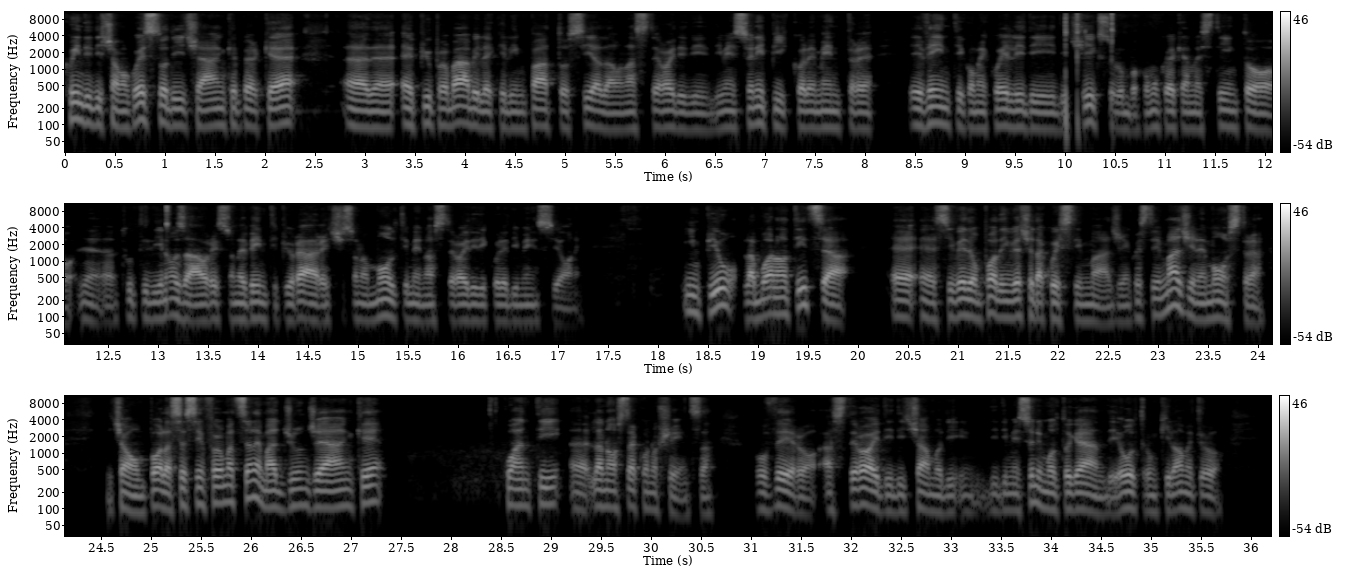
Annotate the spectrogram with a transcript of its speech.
Quindi diciamo questo dice anche perché eh, è più probabile che l'impatto sia da un asteroide di dimensioni piccole, mentre eventi come quelli di, di Chicxulub o comunque che hanno estinto eh, tutti i dinosauri sono eventi più rari, ci sono molti meno asteroidi di quelle dimensioni. In più, la buona notizia è- è- si vede un po' invece da questa immagine. Questa immagine mostra, diciamo, un po' la stessa informazione, ma aggiunge anche quanti eh, la nostra conoscenza, ovvero asteroidi, diciamo, di, di dimensioni molto grandi, oltre un chilometro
